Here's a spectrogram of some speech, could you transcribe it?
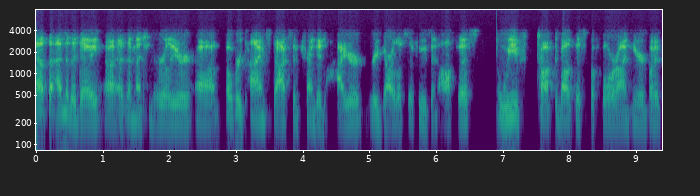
at the end of the day, uh, as I mentioned earlier, uh, over time, stocks have trended higher regardless of who's in office. We've talked about this before on here, but it's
